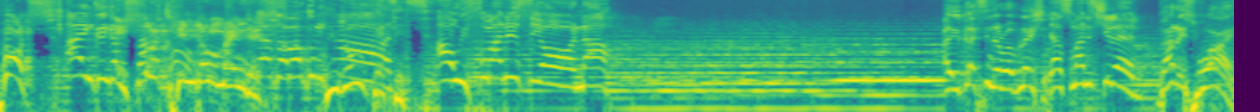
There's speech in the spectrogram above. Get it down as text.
thoughts ayincinga is not kingdom minded, you don't get ah, it. awuyifumanisi yona Are you getting the revelation? yasifumana ishilelo That is why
